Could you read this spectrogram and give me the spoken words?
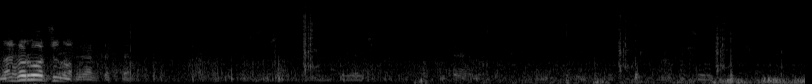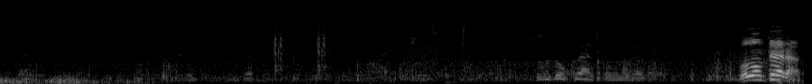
Нагороджено. Служу українському народу. Волонтера.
